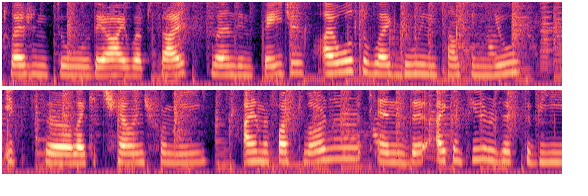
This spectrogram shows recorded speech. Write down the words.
pleasure to the eye websites, landing pages. I also like doing something new. It's uh, like a challenge for me. I am a fast learner and uh, I consider that to be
